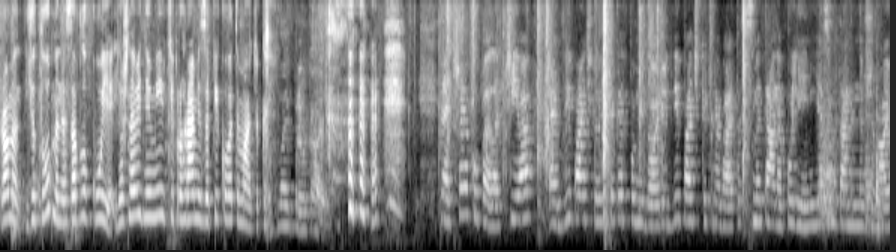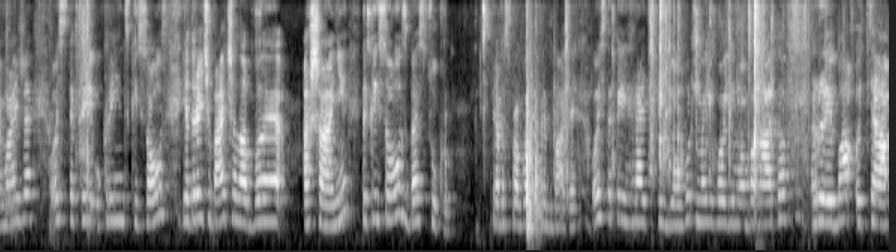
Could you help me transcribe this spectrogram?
Роман, Ютуб мене заблокує. Я ж навіть не вмію в тій програмі запікувати матюки. Навіть привикає. Так, що я купила? Чия, е, дві пачки ось таких помідорів, дві пачки креветок, сметана по лінії. Я сметани не вживаю майже. Ось такий український соус. Я, до речі, бачила в Ашані такий соус без цукру. Треба спробувати придбати. Ось такий грецький йогурт. Ми його їмо багато. Риба, оця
